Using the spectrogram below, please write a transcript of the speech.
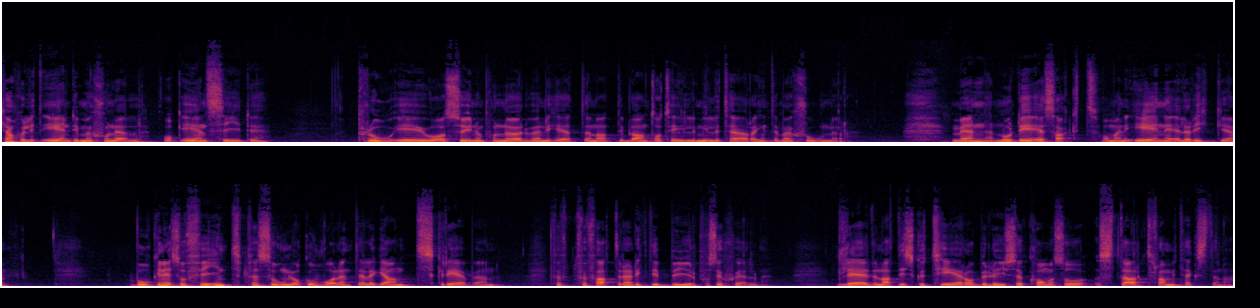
Kanskje litt endimensjonell og ensidig. Pro-EU og synen på nødvendigheten at iblant ta til militære intervensjoner. Men når det er sagt, om man er enig eller ikke Boken er så fint, personlig og ovalent elegant skreven. Forfatteren riktig byr på seg selv. Gleden att diskutere og belyse kommer så sterkt fram i tekstene.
